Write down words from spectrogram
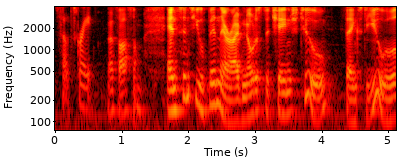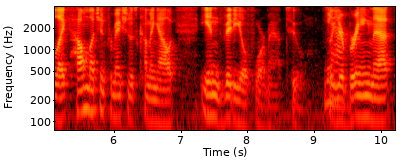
So it's great. That's awesome. And since you've been there, I've noticed a change too, thanks to you, like how much information is coming out in video format too. So Yeah. you're bringing that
